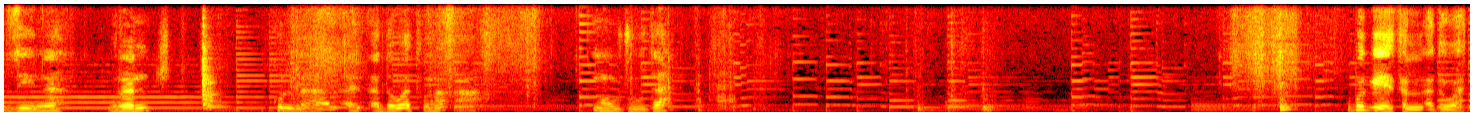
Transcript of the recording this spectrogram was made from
زينة ورنج. كلها الأدوات هنا موجودة. وبقية الأدوات.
